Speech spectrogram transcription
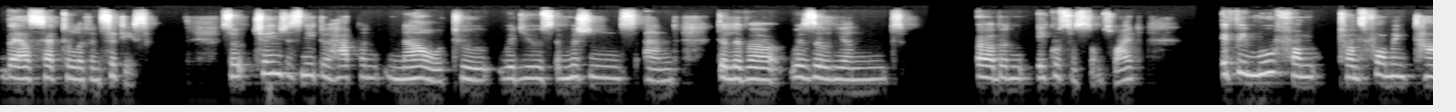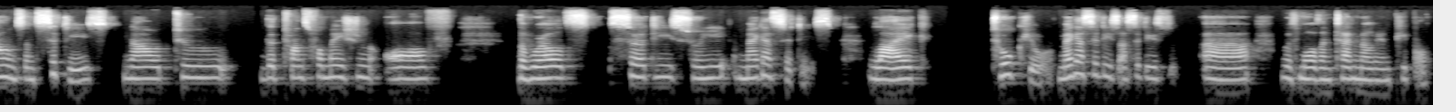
they are said to live in cities. So changes need to happen now to reduce emissions and deliver resilient urban ecosystems, right? If we move from transforming towns and cities now to the transformation of the world's 33 megacities, like Tokyo. Megacities are cities uh, with more than 10 million people.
